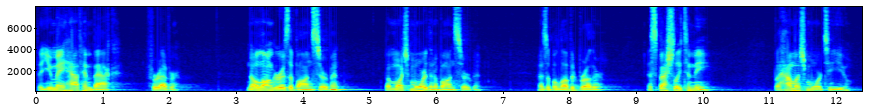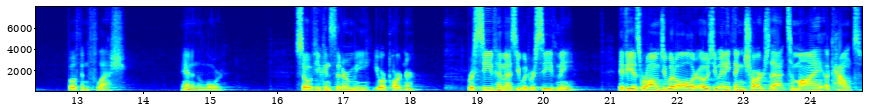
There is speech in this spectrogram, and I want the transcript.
that you may have him back forever, no longer as a bondservant, but much more than a bondservant, as a beloved brother, especially to me, but how much more to you, both in flesh and in the Lord. So if you consider me your partner, receive him as you would receive me. If he has wronged you at all or owes you anything, charge that to my account.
